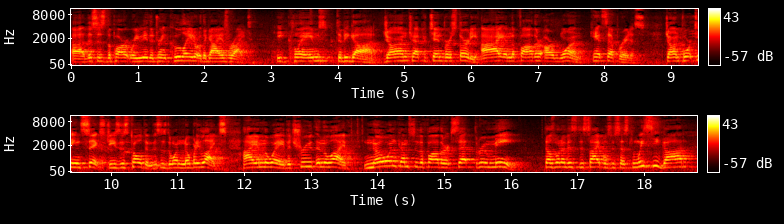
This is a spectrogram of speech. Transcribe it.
Uh, this is the part where you either drink Kool Aid or the guy is right. He claims to be God. John chapter 10, verse 30. I and the Father are one. Can't separate us. John 14, 6. Jesus told him, This is the one nobody likes. I am the way, the truth, and the life. No one comes to the Father except through me. Tells one of his disciples who says, Can we see God?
